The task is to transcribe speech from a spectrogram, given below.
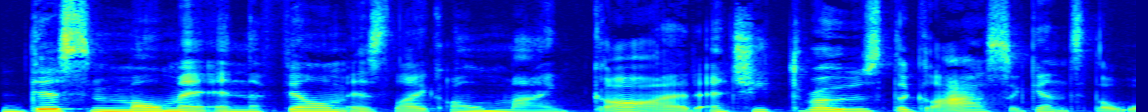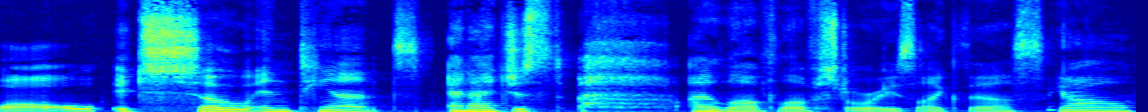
this moment in the film is like, oh my god. And she throws the glass against the wall. It's so intense. And I just, I love love stories like this, y'all.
